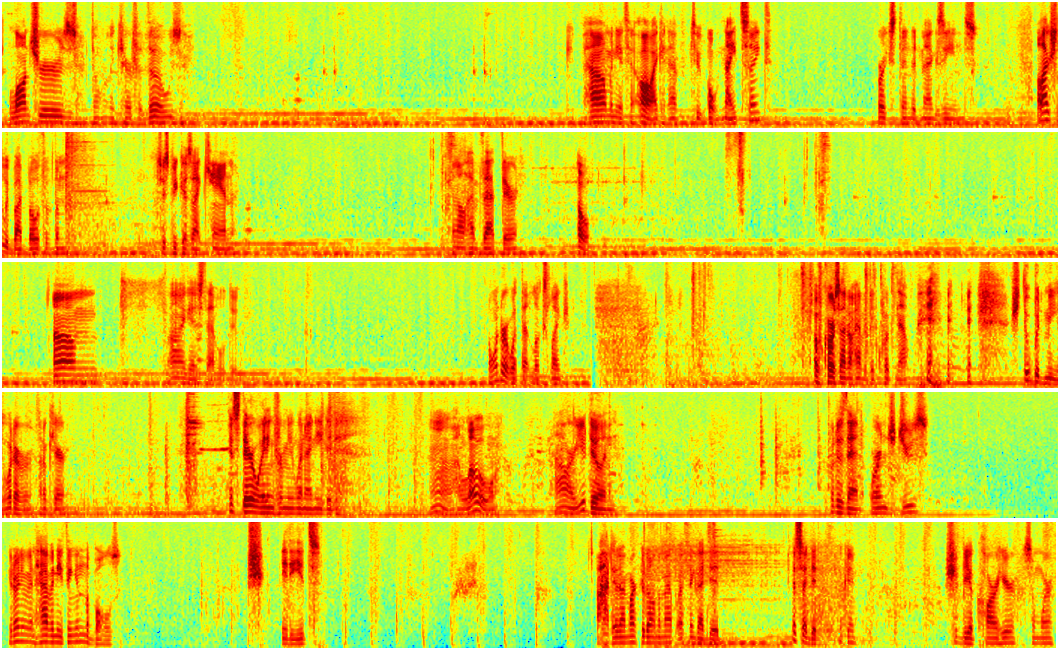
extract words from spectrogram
Launchers, don't really care for those. How many atta- Oh, I can have two. Oh, night sight? Or extended magazines. I'll actually buy both of them. Just because I can. And I'll have that there. Oh. Um, I guess that will do. I wonder what that looks like. Of course I don't have it equipped now. Stupid me, whatever, I don't care. It's there waiting for me when I need it. Oh, hello. How are you doing? What is that? Orange juice? You don't even have anything in the bowls. Psh, idiots. Ah, did I mark it on the map? I think I did. Yes, I did. Okay. Should be a car here somewhere.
